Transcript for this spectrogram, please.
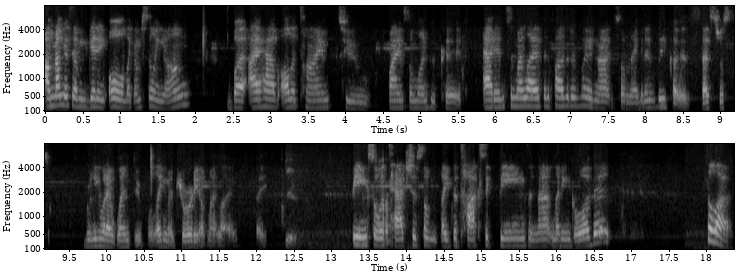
I'm not gonna say I'm getting old, like I'm still young, but I have all the time to find someone who could add into my life in a positive way, not so negatively, because that's just really what I went through for like majority of my life. Like Yeah. being so uh, attached to some like the toxic things and not letting go of it. It's a lot.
